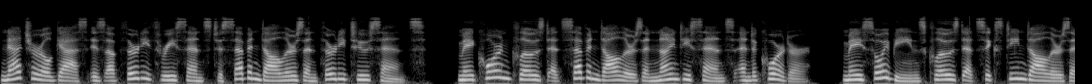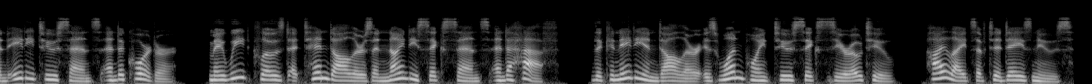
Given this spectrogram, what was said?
Natural gas is up 33 cents to $7.32. May corn closed at $7.90 and a quarter. May soybeans closed at $16.82 and a quarter. May wheat closed at $10.96 and a half. The Canadian dollar is 1.2602. Highlights of today's news.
